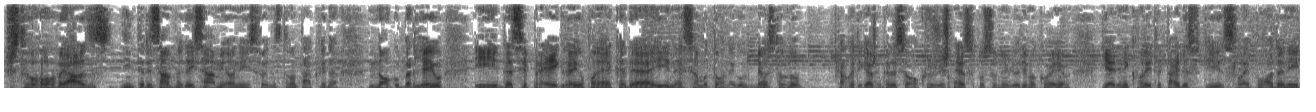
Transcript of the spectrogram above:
što ovaj ali interesantno je da i sami oni su jednostavno takvi da mnogo brljaju i da se preigraju ponekada i ne samo to nego jednostavno kako ti kažem kada se okružiš nesposobnim ljudima koji jedini kvalitet taj da su ti slepo odani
